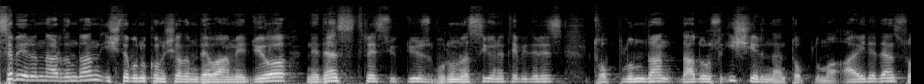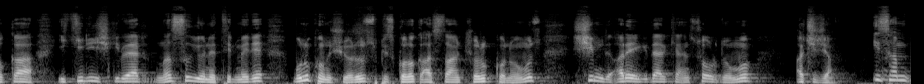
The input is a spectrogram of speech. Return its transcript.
Kısa bir aranın ardından işte bunu konuşalım devam ediyor. Neden stres yüklüyüz? Bunu nasıl yönetebiliriz? Toplumdan daha doğrusu iş yerinden topluma, aileden sokağa ikili ilişkiler nasıl yönetilmeli? Bunu konuşuyoruz. Psikolog Aslan Çoruk konuğumuz. Şimdi araya giderken sorduğumu açacağım. İnsan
